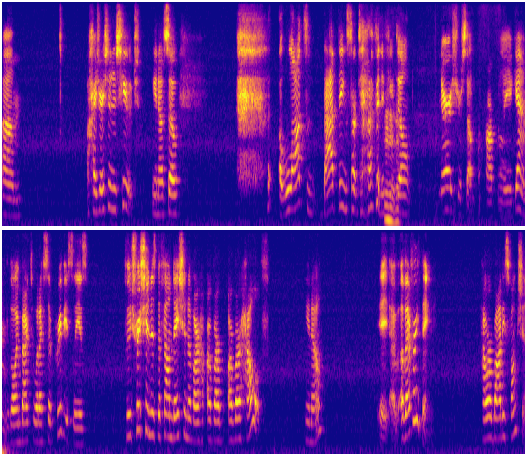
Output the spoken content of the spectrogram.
Um, hydration is huge, you know. So lots of bad things start to happen if you Mhm. don't nourish yourself properly. Again, going back to what I said previously, is nutrition is the foundation of our of our of our health. You know, it, of everything, how our bodies function.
